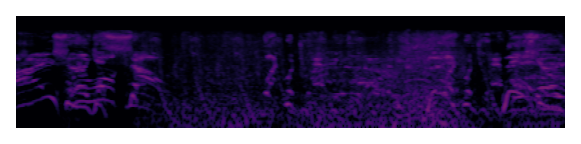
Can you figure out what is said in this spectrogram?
I sir, uh, yes, walk now. What would you have me do? What would you have me do?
